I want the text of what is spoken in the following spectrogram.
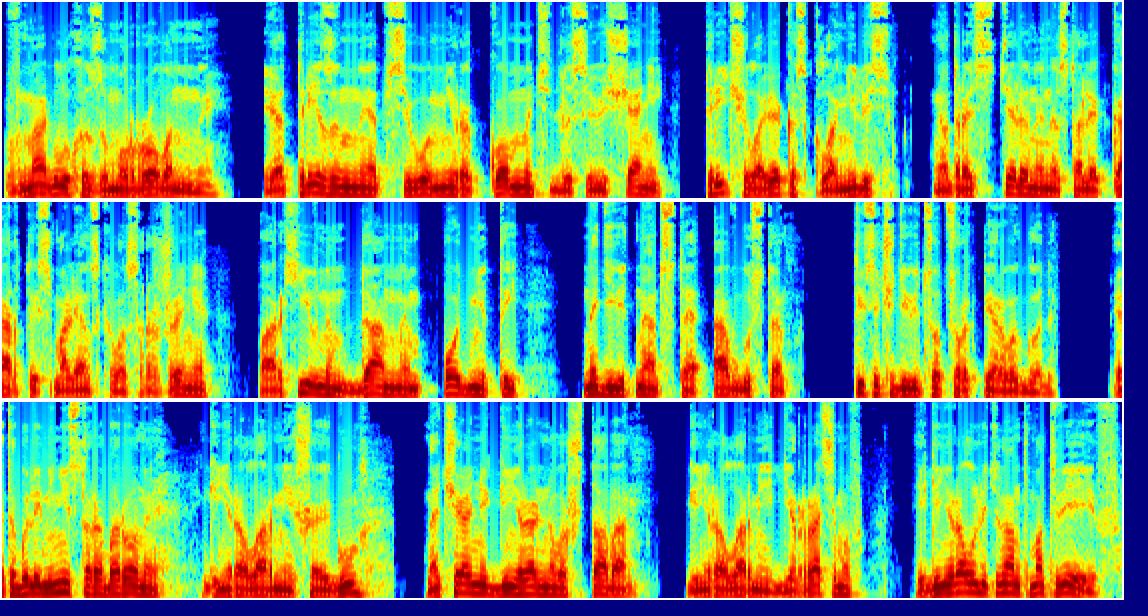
В наглухо замурованной и отрезанной от всего мира комнате для совещаний три человека склонились над расстеленной на столе картой Смоленского сражения по архивным данным, поднятой на 19 августа 1941 года. Это были министр обороны генерал армии Шойгу, начальник генерального штаба генерал армии Герасимов и генерал-лейтенант Матвеев,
